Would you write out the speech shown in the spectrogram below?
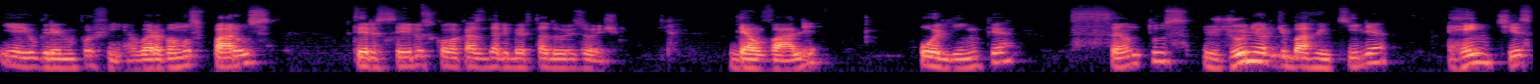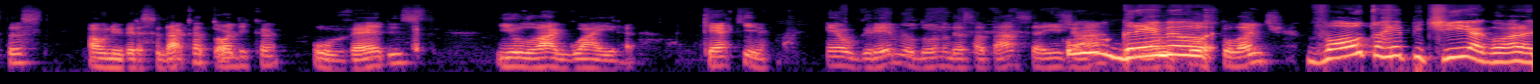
e aí o Grêmio por fim. Agora vamos para os terceiros colocados da Libertadores hoje. Del Valle, Olímpia, Santos, Júnior de Barranquilha, Rentistas, a Universidade Católica, o Vélez e o Laguaira. Quer que é o Grêmio o dono dessa taça aí já? O Grêmio. É o volto a repetir agora,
